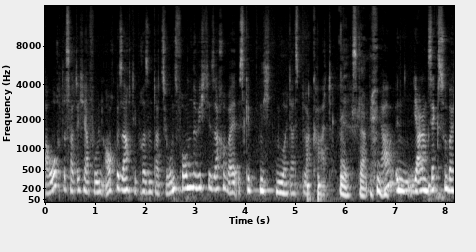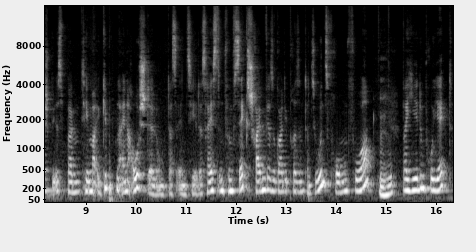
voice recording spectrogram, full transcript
auch, das hatte ich ja vorhin auch gesagt, die Präsentationsform eine wichtige Sache, weil es gibt nicht nur das Plakat. Nee, ist klar. Ja, in Jahrgang 6 zum Beispiel ist beim Thema Ägypten eine Ausstellung das Endziel. Das heißt, in 5, 6 schreiben wir sogar die Präsentationsform vor mhm. bei jedem Projekt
